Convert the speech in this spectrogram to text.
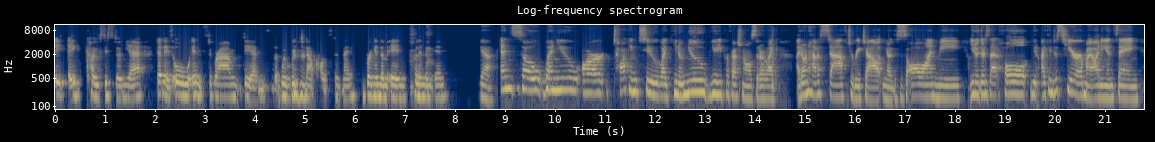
ecosystem, yeah, then it's all Instagram DMs that we're reaching mm-hmm. out constantly, bringing them in, pulling them in. Yeah. And so when you are talking to like, you know, new beauty professionals that are like, I don't have a staff to reach out. You know, this is all on me. You know, there's that whole, you know, I can just hear my audience saying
